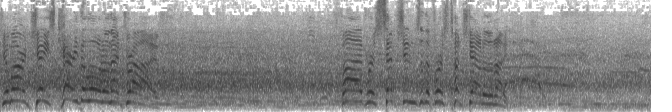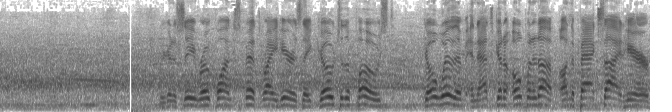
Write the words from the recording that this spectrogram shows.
Ja'Marr Chase carried the load on that drive. Five receptions of the first touchdown of the night. You're going to see Roquan Smith right here as they go to the post, go with him, and that's going to open it up on the backside here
